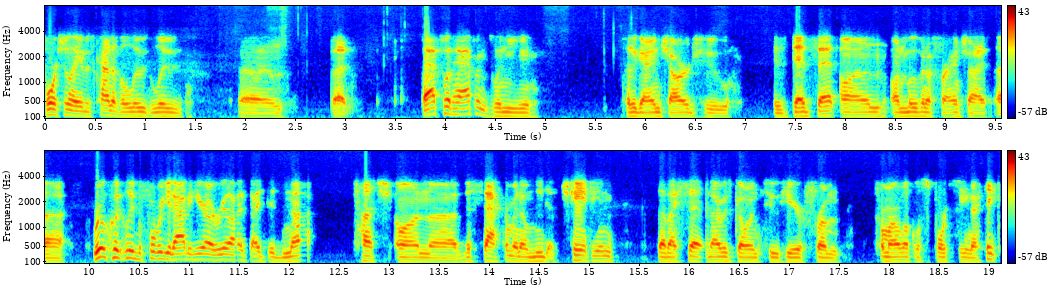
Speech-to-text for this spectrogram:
fortunately it was kind of a lose lose, um, but that's what happens when you put a guy in charge who is dead set on on moving a franchise. Uh, real quickly before we get out of here, I realized I did not touch on uh, the Sacramento Meet of Champions that I said I was going to hear from from our local sports scene. I think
